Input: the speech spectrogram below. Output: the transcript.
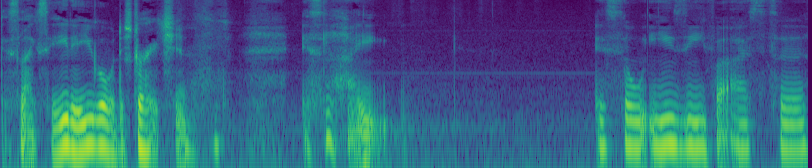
it's like see there you go with distraction. It's like it's so easy for us to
